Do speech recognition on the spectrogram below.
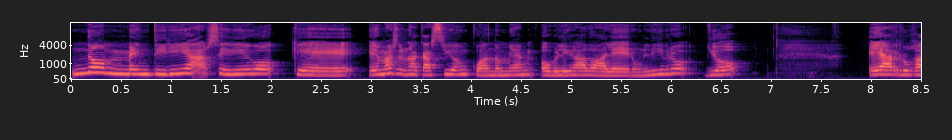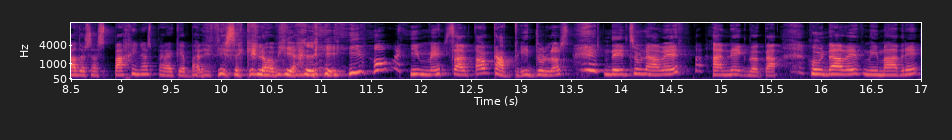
No mentiría si digo que en más de una ocasión cuando me han obligado a leer un libro, yo he arrugado esas páginas para que pareciese que lo había leído y me he saltado capítulos. De hecho, una vez, anécdota, una vez mi madre,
